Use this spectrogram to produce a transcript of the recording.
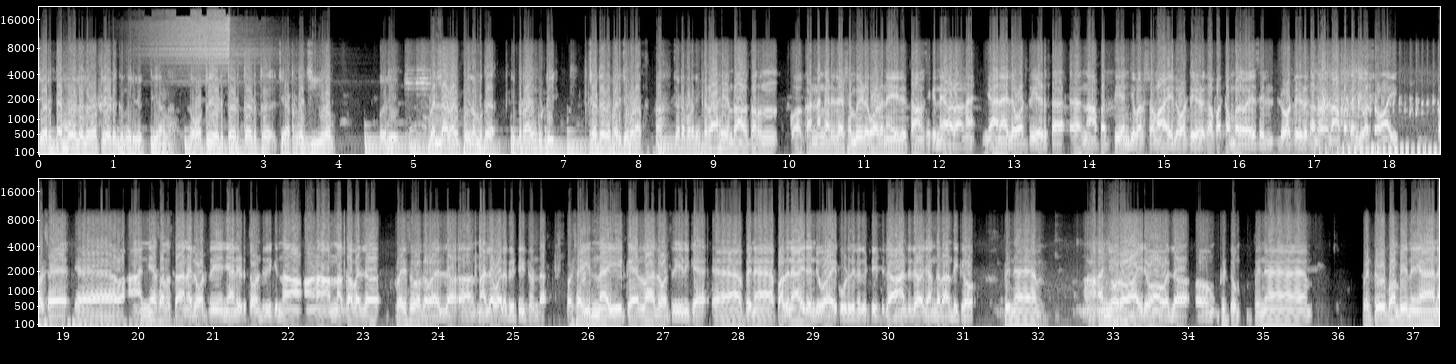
ചെറുപ്പം മുതൽ ലോട്ടറി എടുക്കുന്ന ഒരു വ്യക്തിയാണ്. ലോട്ടറി എടുത്തെടുത്തെടുത്ത് ചേട്ടന്റെ ജീവിതം ഒരു വല്ലാതായി പോയി. നമുക്ക് ഇബ്രാഹിം കുട്ടി ചേട്ടനെ പരിചയപ്പെടാം. ആ ചേട്ടാ പറഞ്ഞു. ഇബ്രാഹിം റാവുത്തർ കണ്ണങ്കര ലക്ഷംപീട് കോളനിയിൽ താമസിക്കുന്ന ആളാണ്. ഞാൻ ലോട്ടറി എടുത്ത നാൽപ്പത്തിയഞ്ച് വർഷമായി ലോട്ടറി എടുക്കുക പത്തൊമ്പത് വയസ്സിൽ ലോട്ടറി എടുക്കുന്നത് നാൽപ്പത്തഞ്ച് വർഷമായി. പക്ഷേ അന്യ സംസ്ഥാന ലോട്ടറി ഞാൻ എടുത്തുകൊണ്ടിരിക്കുന്ന ആണ്. അന്നൊക്കെ വല്ല പ്രൈസും ഒക്കെ വല്ല നല്ലപോലെ കിട്ടിയിട്ടുണ്ട്. പക്ഷേ ഇന്ന് ഈ കേരള ലോട്ടറി എനിക്ക് പിന്നെ പതിനായിരം രൂപയിൽ കൂടുതൽ കിട്ടിയിട്ടില്ല. ആണ്ടിലോ സംക്രാന്തിക്കോ പിന്നെ അഞ്ഞൂറോ ആയിരമോ വല്ല കിട്ടും. പിന്നെ പെട്രോൾ പമ്പിൽ നിന്ന് ഞാൻ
